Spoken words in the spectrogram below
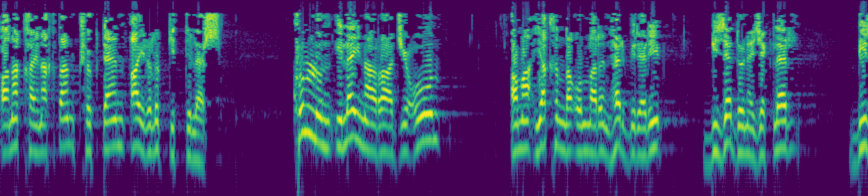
Ana kaynaktan, kökten ayrılıp gittiler. Kullun ileyna raciun ama yakında onların her bireri bize dönecekler biz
